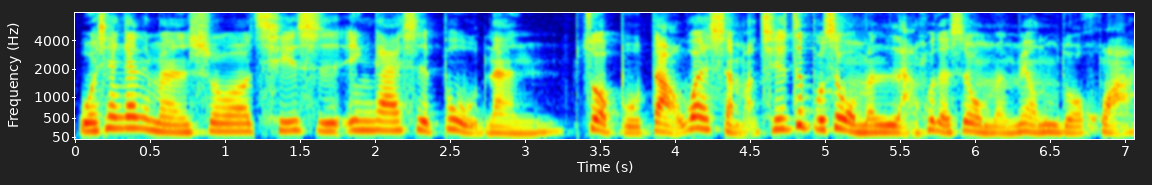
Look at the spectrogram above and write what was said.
我先跟你们说，其实应该是不能做不到。为什么？其实这不是我们懒，或者是我们没有那么多话。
